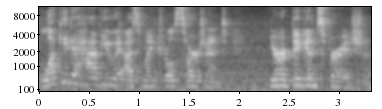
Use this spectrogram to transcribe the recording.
lucky to have you as my drill sergeant. You're a big inspiration.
